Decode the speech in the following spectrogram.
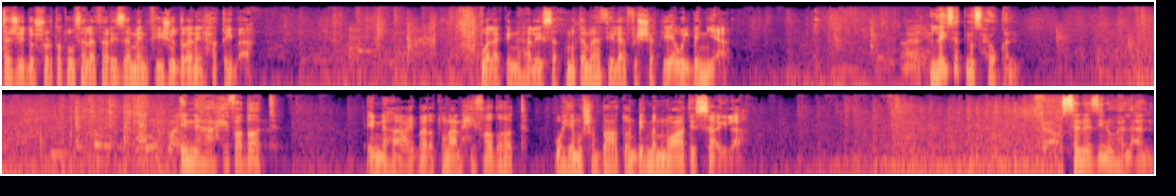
تجد الشرطة ثلاث رزم في جدران الحقيبة. ولكنها ليست متماثلة في الشكل أو البنية. ليست مسحوقا. إنها حفاضات إنها عبارة عن حفاضات وهي مشبعة بالممنوعات السائلة. سنزينها الآن.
